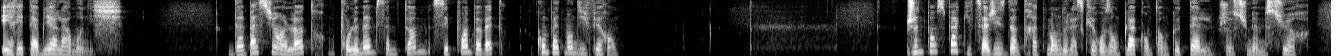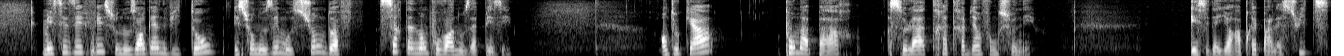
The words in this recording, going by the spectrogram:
et rétablir l'harmonie. D'un patient à l'autre, pour le même symptôme, ces points peuvent être complètement différents. Je ne pense pas qu'il s'agisse d'un traitement de la sclérose en plaques en tant que tel, je suis même sûre. Mais ses effets sur nos organes vitaux et sur nos émotions doivent certainement pouvoir nous apaiser. En tout cas, pour ma part, cela a très très bien fonctionné. Et c'est d'ailleurs après, par la suite,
